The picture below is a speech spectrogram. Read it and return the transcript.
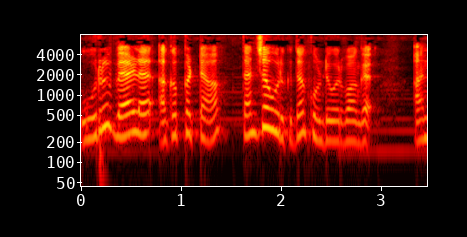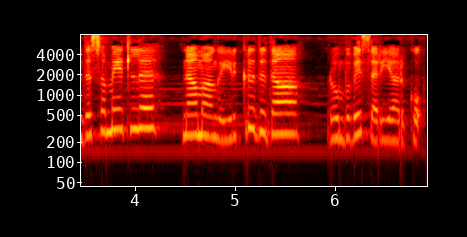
ஒரு வேளை அகப்பட்டா தஞ்சாவூருக்கு தான் கொண்டு வருவாங்க. அந்த சமயத்துல நாம அங்க இருக்கிறது தான் ரொம்பவே சரியா இருக்கும்.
